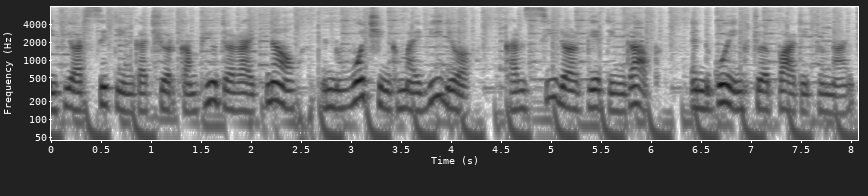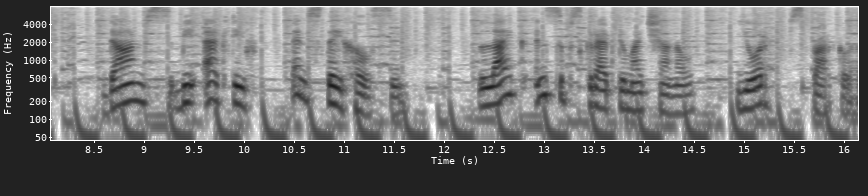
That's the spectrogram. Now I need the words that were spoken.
If you are sitting at your computer right now and watching my video, consider getting up and going to a party tonight. Dance, be active and stay healthy. Like and subscribe to my channel. Your Sparkler.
